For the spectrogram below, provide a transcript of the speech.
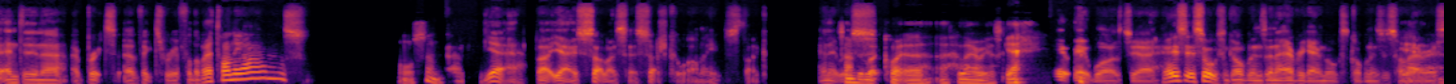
ended in a a, Brit- a victory for the Bretonnians. Awesome. Um, yeah, but yeah, it's so, like I said, such a cool army. It's like, and it Sounded was like quite a, a hilarious game. it, it was yeah. It's it's orcs and goblins, and every game with orcs and goblins is Yeah, hilarious.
